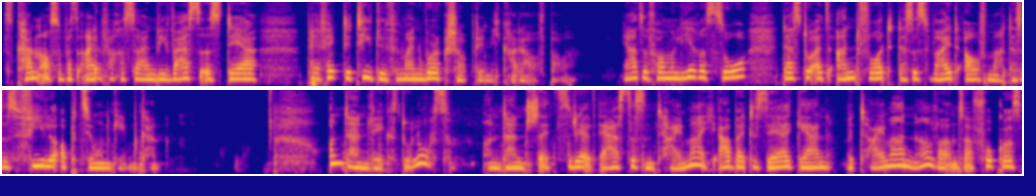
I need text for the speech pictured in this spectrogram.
Es kann auch so was Einfaches sein wie, was ist der perfekte Titel für meinen Workshop, den ich gerade aufbaue? Ja, also formuliere es so, dass du als Antwort, dass es weit aufmacht, dass es viele Optionen geben kann. Und dann legst du los. Und dann setzt du dir als erstes einen Timer. Ich arbeite sehr gern mit Timern, ne, weil unser Fokus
